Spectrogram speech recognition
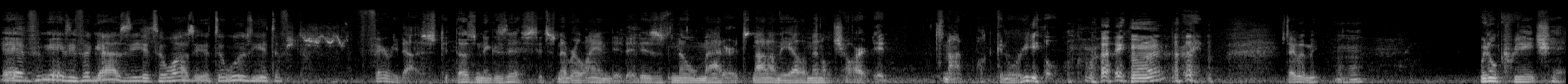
Yeah, fugazi, fugazi. It's a wazi, it's a woozy, it's a fairy dust. It doesn't exist. It's never landed. It is no matter. It's not on the elemental chart. It, it's not fucking real. Right. All right? Right. Stay with me. Mm-hmm. We don't create shit.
